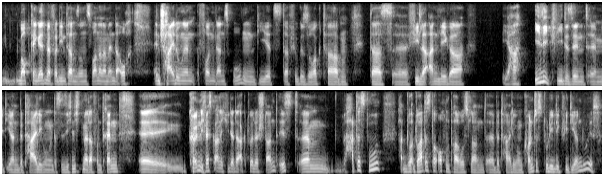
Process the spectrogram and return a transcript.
überhaupt kein Geld mehr verdient haben, sondern es waren dann am Ende auch Entscheidungen von ganz oben, die jetzt dafür gesorgt haben, dass äh, viele Anleger ja illiquide sind äh, mit ihren Beteiligungen, dass sie sich nicht mehr davon trennen äh, können. Ich weiß gar nicht, wie der, der aktuelle Stand ist. Ähm, hattest du, du, du hattest doch auch ein paar Russland-Beteiligungen. Konntest du die liquidieren, Luis?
